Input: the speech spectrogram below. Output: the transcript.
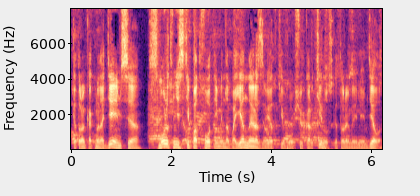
которым, как мы надеемся, сможет внести подход именно военной разведки в общую картину, с которой мы имеем дело.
